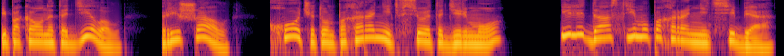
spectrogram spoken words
И пока он это делал, решал, хочет он похоронить все это дерьмо или даст ему похоронить себя.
